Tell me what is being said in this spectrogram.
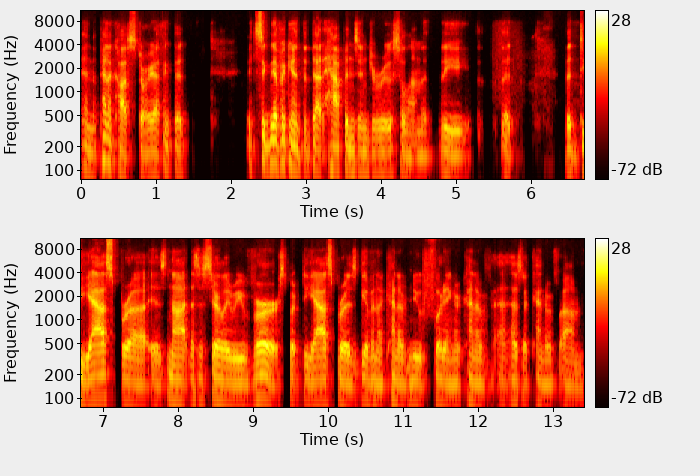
in the Pentecost story, I think that it's significant that that happens in Jerusalem, that the, that the diaspora is not necessarily reversed, but diaspora is given a kind of new footing or kind of has a kind of, um,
